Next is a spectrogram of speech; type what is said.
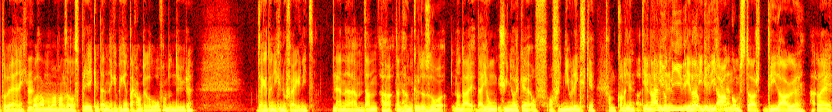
te weinig. Ja. Het was allemaal maar vanzelfsprekend. En je begint dat gewoon te geloven op den duur. hè. Dat je er niet genoeg van geniet. En ehm, dan, eh, dan hunkerde zo naar dat, dat jong juniorke of, of nieuwelingske. Van, kon ik, Die, ik die na nu ieder, opnieuw- ik die wil na ieder opnieuw die beginnen. aankomst daar drie dagen allee,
